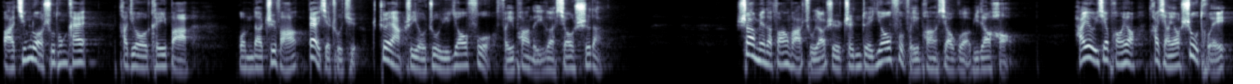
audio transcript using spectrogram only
把经络疏通开，它就可以把我们的脂肪代谢出去，这样是有助于腰腹肥胖的一个消失的。上面的方法主要是针对腰腹肥胖效果比较好，还有一些朋友他想要瘦腿，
